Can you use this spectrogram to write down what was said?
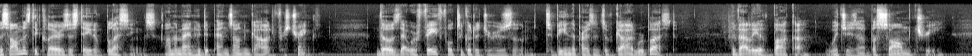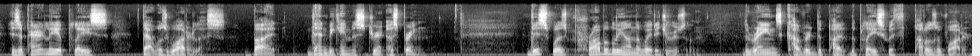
The psalmist declares a state of blessings on the man who depends on God for strength. Those that were faithful to go to Jerusalem to be in the presence of God were blessed. The valley of Baca, which is a balsam tree, is apparently a place that was waterless, but then became a, a spring. This was probably on the way to Jerusalem. The rains covered the, the place with puddles of water.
